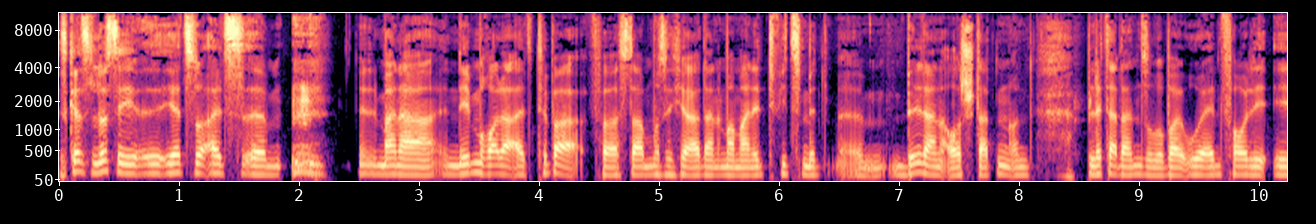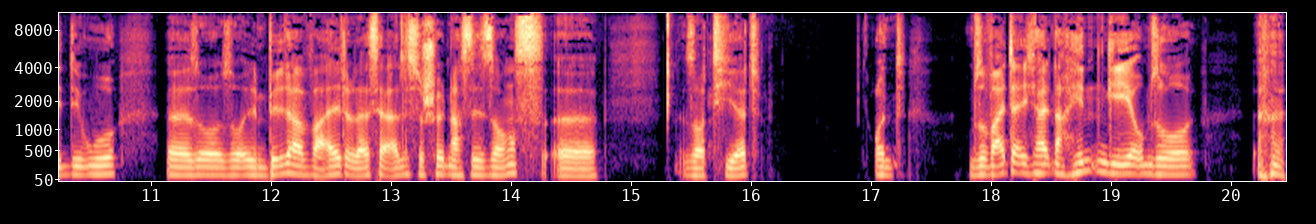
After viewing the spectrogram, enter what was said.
ist ganz lustig, jetzt so als ähm, in meiner Nebenrolle als Tipperförster muss ich ja dann immer meine Tweets mit ähm, Bildern ausstatten und blätter dann so bei UNVDU äh, so, so im Bilderwald oder ist ja alles so schön nach Saisons äh, sortiert. Und umso weiter ich halt nach hinten gehe, umso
